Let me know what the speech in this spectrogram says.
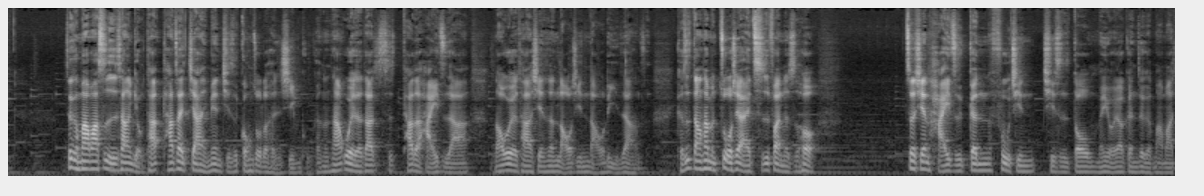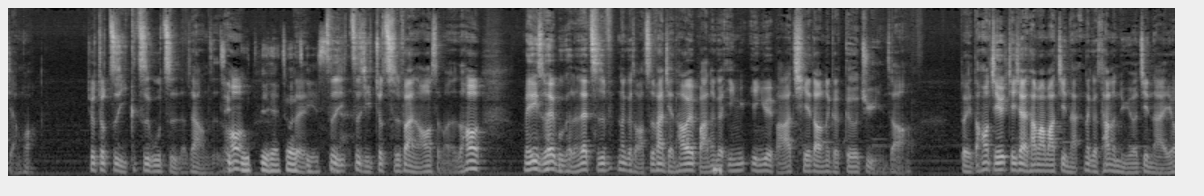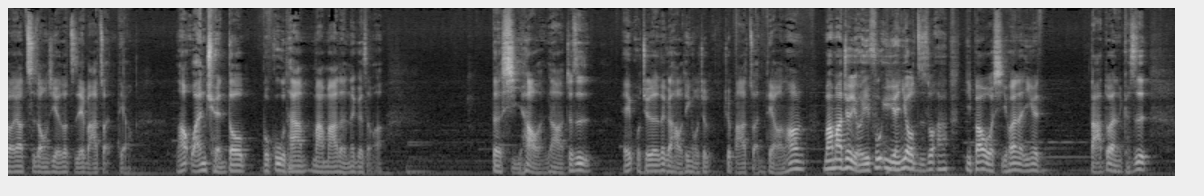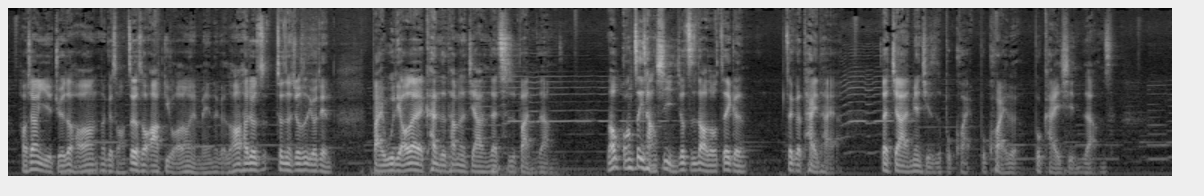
这个妈妈事实上有她，她在家里面其实工作的很辛苦，可能她为了她是她的孩子啊，然后为了她先生劳心劳力这样子。可是当他们坐下来吃饭的时候，这些孩子跟父亲其实都没有要跟这个妈妈讲话，就就自己自顾自的这样子，然后自己自己自己就吃饭，然后什么，然后梅丽史翠普可能在吃那个什么吃饭前，他会把那个音音乐把它切到那个歌剧，你知道吗？对，然后接接下来他妈妈进来，那个他的女儿进来以后要吃东西的时候，直接把它转掉，然后完全都不顾他妈妈的那个什么的喜好，你知道就是，哎，我觉得那个好听，我就就把它转掉。然后妈妈就有一副欲言又止，说啊，你把我喜欢的音乐打断，可是好像也觉得好像那个什么，这个时候 argue 好像也没那个。然后他就是真的就是有点百无聊赖看着他们的家人在吃饭这样子。然后光这一场戏你就知道说，这个这个太太啊。在家里面其实不快不快乐不开心这样子，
